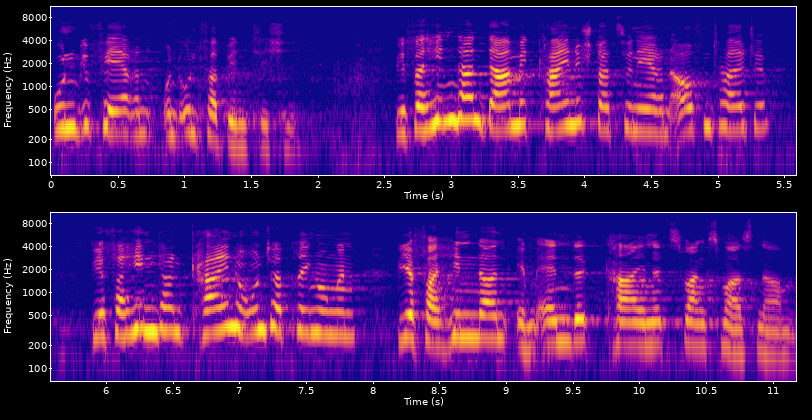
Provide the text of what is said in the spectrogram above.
Ungefähren und Unverbindlichen. Wir verhindern damit keine stationären Aufenthalte. Wir verhindern keine Unterbringungen. Wir verhindern im Ende keine Zwangsmaßnahmen.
